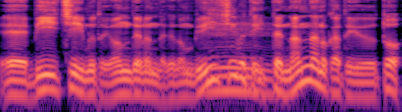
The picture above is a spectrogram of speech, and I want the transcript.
えー、B チームと呼んでるんだけども、B チームって一体何なのかというと、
